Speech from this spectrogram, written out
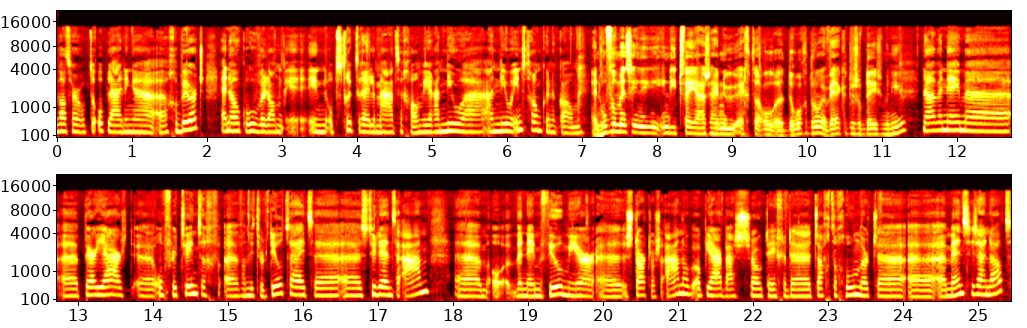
wat er op de opleidingen gebeurt. En ook hoe we dan in, op structurele mate... gewoon weer aan nieuwe, aan nieuwe instroom kunnen komen. En hoeveel mensen in die, in die twee jaar zijn nu echt al doorgedrongen... en werken dus op deze manier? Nou, we nemen eh, per jaar eh, ongeveer 20 eh, van dit soort deeltijdstudenten aan. Ehm, we nemen veel meer starters aan op, op jaarbasis. Zo tegen de 80, 100 eh, eh, eh, mensen zijn dat.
